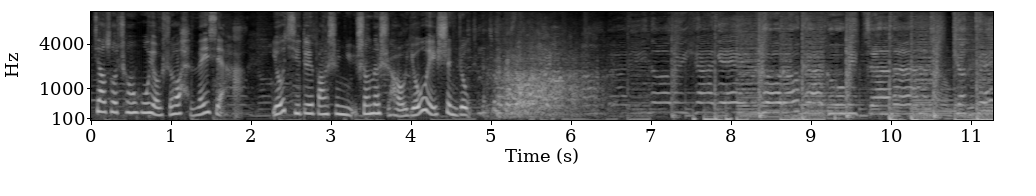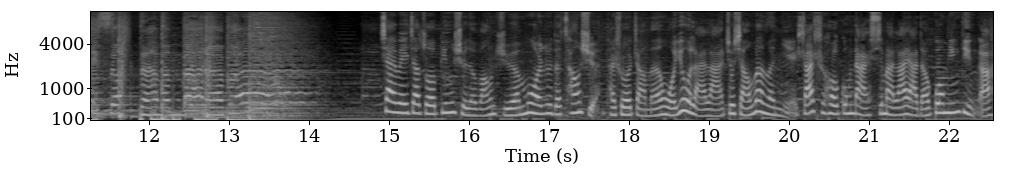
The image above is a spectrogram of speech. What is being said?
叫错称呼有时候很危险哈，尤其对方是女生的时候尤为慎重。”下一位叫做冰雪的王爵，末日的苍雪。他说：“掌门，我又来啦，就想问问你，啥时候攻打喜马拉雅的光明顶啊？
